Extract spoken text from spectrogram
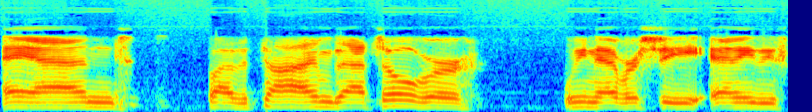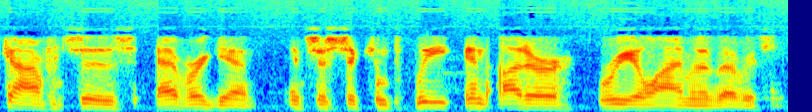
And by the time that's over, we never see any of these conferences ever again. It's just a complete and utter realignment of everything.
